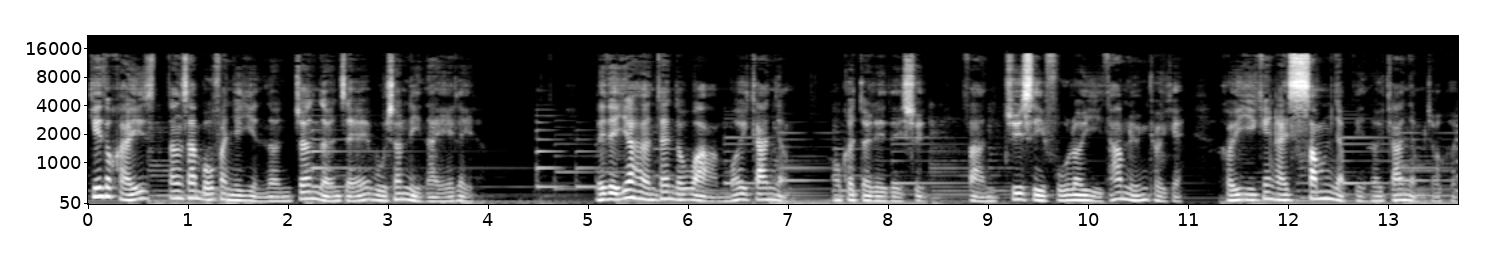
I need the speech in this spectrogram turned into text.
基督喺登山宝训嘅言论将两者互相联系起嚟啦。你哋一向听到话唔可以奸淫，我却对你哋说：凡注视妇女而贪恋佢嘅，佢已经喺心入边去奸淫咗佢。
